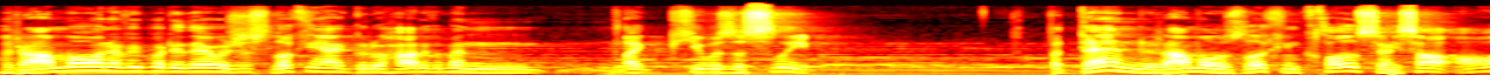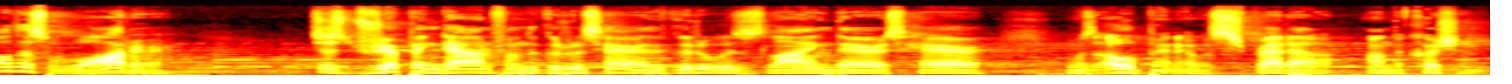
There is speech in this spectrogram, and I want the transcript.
Ramo and everybody there was just looking at Guru Hargobind like he was asleep. But then Ramo was looking closer and he saw all this water just dripping down from the Guru's hair. The Guru was lying there, his hair was open, it was spread out on the cushion.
